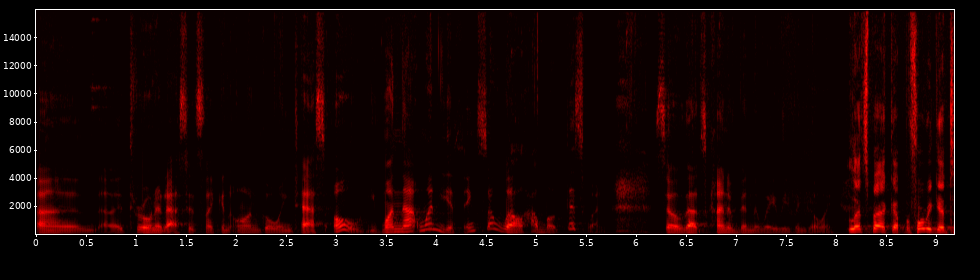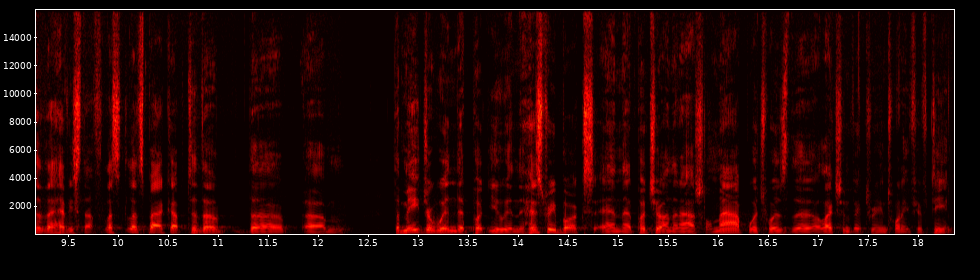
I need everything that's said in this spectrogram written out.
uh, uh, thrown at us. It's like an ongoing test. Oh, you won that one? You think so? Well, how about this one? So that's kind of been the way we've been going. Let's back up before we get to the heavy stuff. Let's let's back up to the the um, the major win that put you in the history books and that put you on the national map, which was the election victory in 2015.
